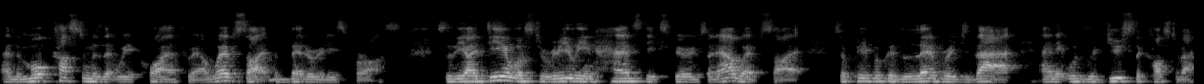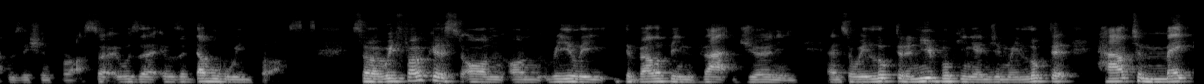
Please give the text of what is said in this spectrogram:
And the more customers that we acquire through our website, the better it is for us. So the idea was to really enhance the experience on our website so people could leverage that and it would reduce the cost of acquisition for us. So it was a it was a double win for us. So we focused on on really developing that journey. And so we looked at a new booking engine. We looked at how to make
